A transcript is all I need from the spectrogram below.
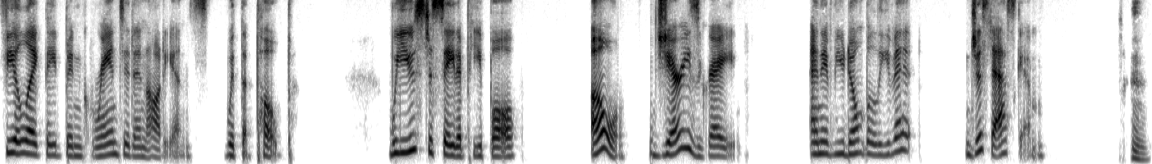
feel like they'd been granted an audience with the Pope. We used to say to people, Oh, Jerry's great. And if you don't believe it, just ask him.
